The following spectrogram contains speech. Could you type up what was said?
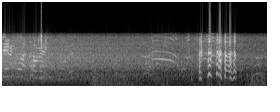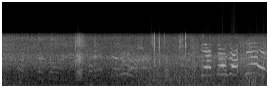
David, come on, throw him in. Can't throw that shit!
